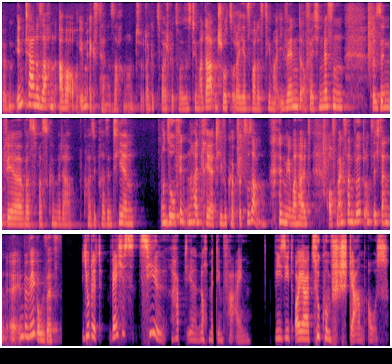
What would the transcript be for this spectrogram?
interne Sachen, aber auch eben externe Sachen. Und äh, da gibt es beispielsweise das Thema Datenschutz oder jetzt war das Thema Event, auf welchen Messen äh, sind wir, was, was können wir da quasi präsentieren. Und so finden halt kreative Köpfe zusammen, indem man halt aufmerksam wird und sich dann äh, in Bewegung setzt. Judith, welches Ziel habt ihr noch mit dem Verein? Wie sieht euer Zukunftsstern aus?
